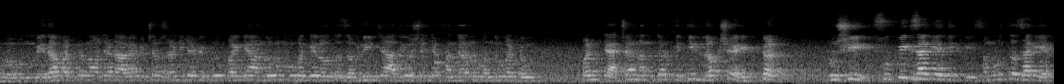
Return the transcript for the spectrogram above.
मेधा पाटकर नावाच्या डाव्या विचारसरणीच्या विकृतबाईने आंदोलन उभं केलं होतं. जमिनीच्या आदिवासींच्या खांद्यावर बंदुका ठेवून. पण त्याच्यानंतर किती लक्ष हेक्टर कृषी सुपीक झाली आहे तिथली समृद्ध झाली आहे.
